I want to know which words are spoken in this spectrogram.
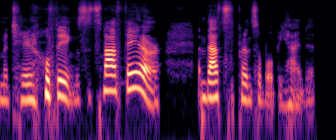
material things. It's not fair. And that's the principle behind it.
